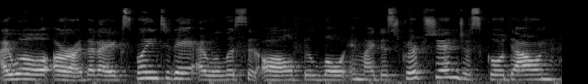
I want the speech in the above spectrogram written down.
I will, or that I explained today, I will list it all below in my description. Just go down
